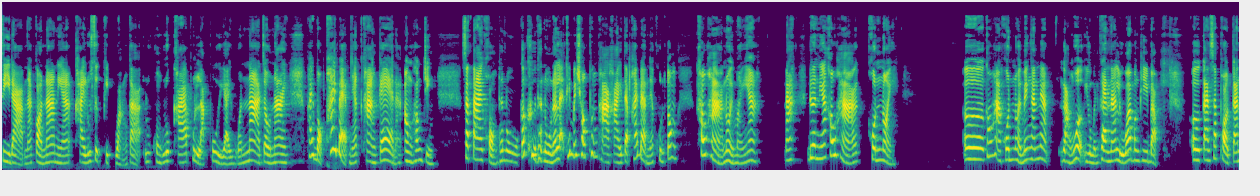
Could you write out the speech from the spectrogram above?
สี่ดาบนะก่อนหน้านี้ใครรู้สึกผิดหวังกับลูกคงลูกค้าผู้หลักผู้ใหญ่หัวหน้าเจ้านายไพ่บอกไพ่แบบเนี้ยทางแก้นะเอาเข้าจริง สไตล์ของธนูก็คือธนูนั่นแหละที่ไม่ชอบพึ่งพาใคร แต่ไพ่แบบเนี้ยคุณต้องเข้าหาหน่อยไหมอะนะเดือนเนี้ยเข้าหาคนหน่อย เออเข้าหาคนหน่อยไม่งั้นเนี่ย หลังเวิร์กอยู่เหมือนกันนะ หรือว่าบางทีแบบเออการซัพพอร์ตการ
